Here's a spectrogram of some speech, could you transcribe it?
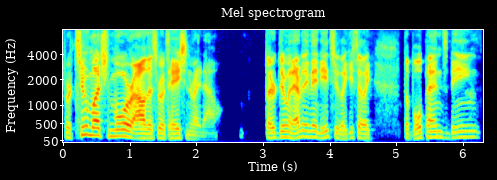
for too much more out of this rotation right now. They're doing everything they need to. Like you said, like the bullpen's being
